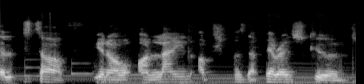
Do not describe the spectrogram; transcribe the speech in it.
a list of, you know, online options that parents could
